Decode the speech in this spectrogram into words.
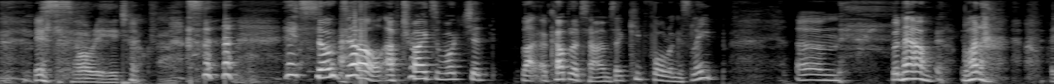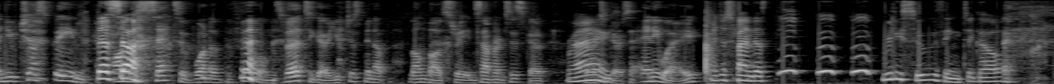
is sorry, Hitchcock fans. it's so dull. I've tried to watch it like a couple of times. I keep falling asleep. Um, but now, what? And you've just been There's on so- the set of one of the films, Vertigo. You've just been up Lombard Street in San Francisco. Right. Vertigo. So anyway, I just find this really soothing to go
